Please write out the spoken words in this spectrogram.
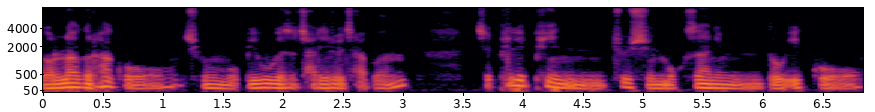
연락을 하고 지금 뭐 미국에서 자리를 잡은 제 필리핀 출신 목사님도 있고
